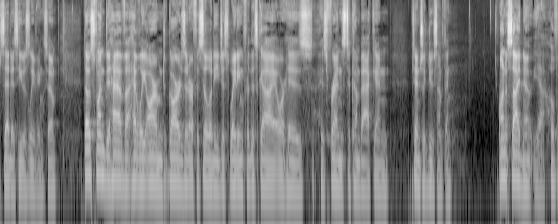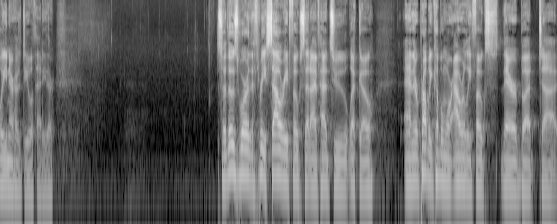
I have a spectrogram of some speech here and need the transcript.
said as he was leaving. So that was fun to have uh, heavily armed guards at our facility just waiting for this guy or his his friends to come back and potentially do something. On a side note, yeah, hopefully you never have to deal with that either. So those were the three salaried folks that I've had to let go, and there were probably a couple more hourly folks there, but uh,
